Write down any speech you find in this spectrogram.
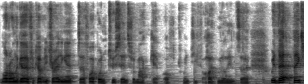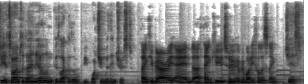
lot on the go for company trading at uh, 5.2 cents for a market cap of 25 million. So, with that, thanks for your time today, Neil, and good luck with all. Be watching with interest. Thank you, Barry, and uh, thank you to everybody for listening. Cheers.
